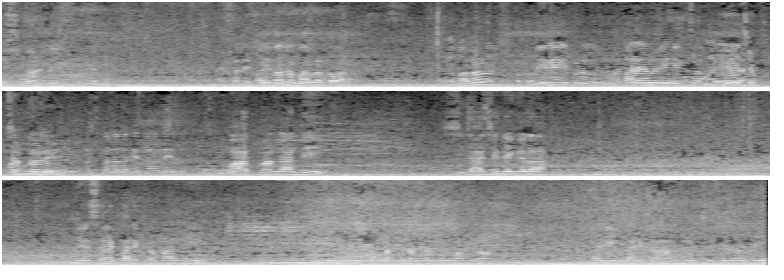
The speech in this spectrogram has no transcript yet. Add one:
మున్సిపల్ ఎట్లా లేదు మహాత్మా గాంధీ స్టాచ్యూ దగ్గర నిరసన కార్యక్రమాన్ని చేపడుతున్న సందర్భంలో మరి ఈ కార్యక్రమానికి వచ్చేసినటువంటి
